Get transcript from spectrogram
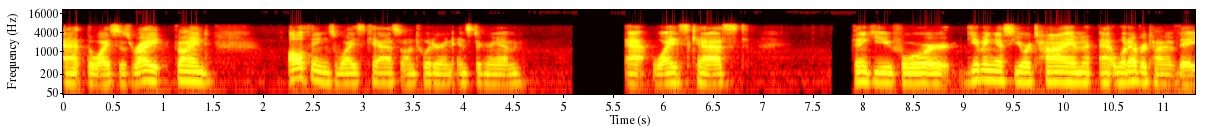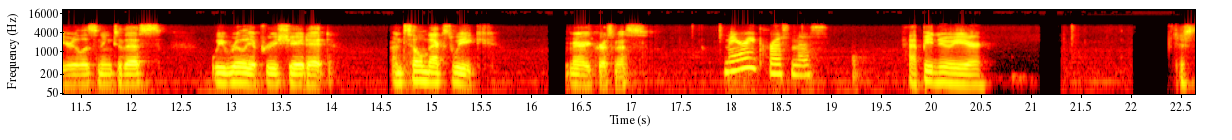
at The Weiss is Right. Find all things Weisscast on Twitter and Instagram at Weisscast. Thank you for giving us your time at whatever time of day you're listening to this. We really appreciate it. Until next week, Merry Christmas. Merry Christmas. Happy New Year. Just in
